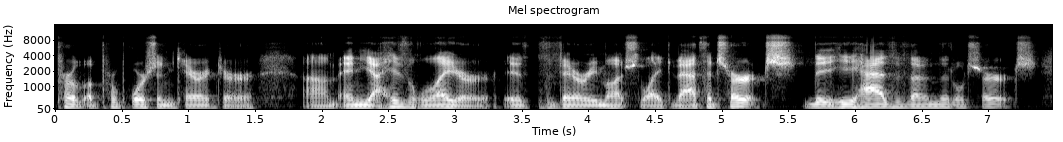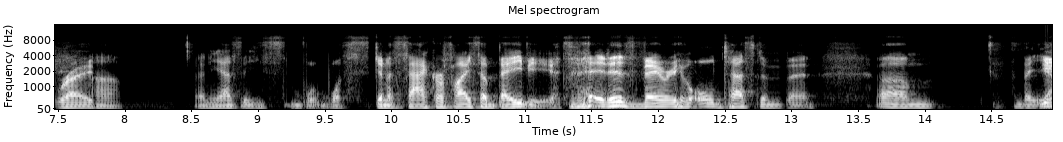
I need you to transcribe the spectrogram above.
pro, a proportion character, um, and yeah, his layer is very much like that's a church. He has his own little church, right? Um, and he has he's what's going to sacrifice a baby. It's, it is very Old Testament. Um, but yeah,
